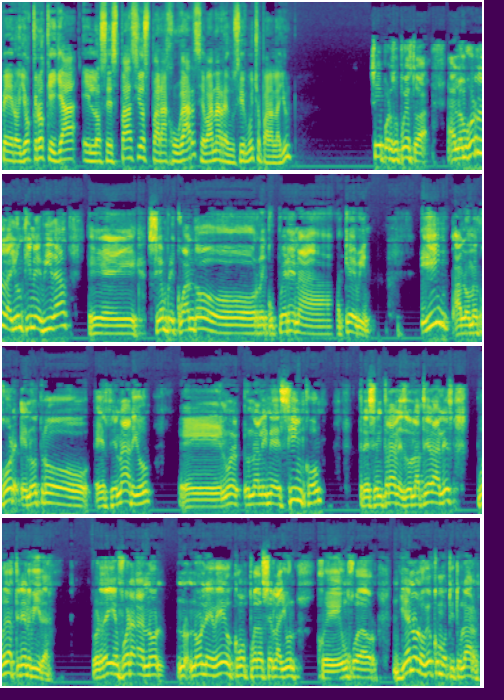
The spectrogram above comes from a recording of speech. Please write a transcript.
Pero yo creo que ya en los espacios para jugar se van a reducir mucho para la Jun. Sí, por supuesto. A, lo mejor el Ayun tiene vida eh, siempre y cuando recuperen a, Kevin. Y a lo mejor en otro escenario, eh, en una, una, línea de cinco, tres centrales, dos laterales, pueda tener vida. Pero de ahí en fuera no, no, no le veo cómo puede hacer la Jun eh, un jugador. Ya no lo veo como titular,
